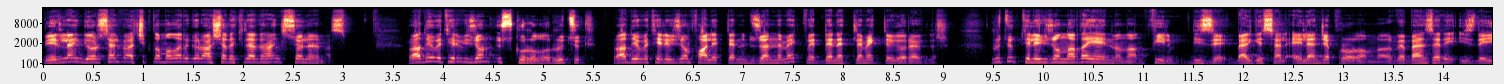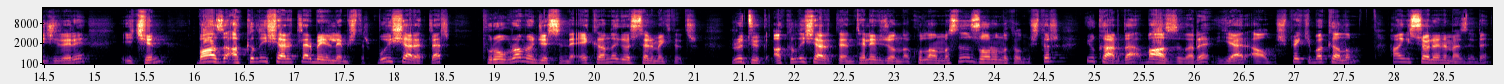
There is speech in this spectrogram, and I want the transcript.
Verilen görsel ve açıklamalara göre aşağıdakilerden hangisi söylenemez? Radyo ve Televizyon Üst Kurulu RTÜK, radyo ve televizyon faaliyetlerini düzenlemek ve denetlemekle görevlidir. RTÜK televizyonlarda yayınlanan film, dizi, belgesel, eğlence programları ve benzeri izleyicileri için bazı akıllı işaretler belirlemiştir. Bu işaretler program öncesinde ekranda gösterilmektedir. RTÜK akıllı işaretlerin televizyonda kullanılmasını zorunlu kılmıştır. Yukarıda bazıları yer almış. Peki bakalım hangi söylenemez dedi.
